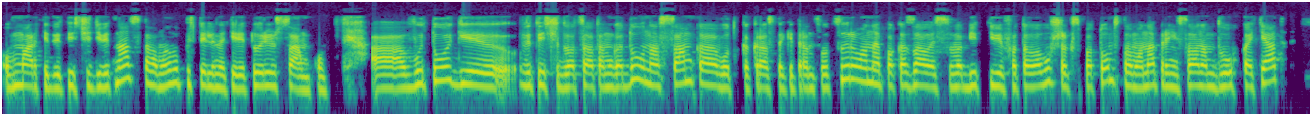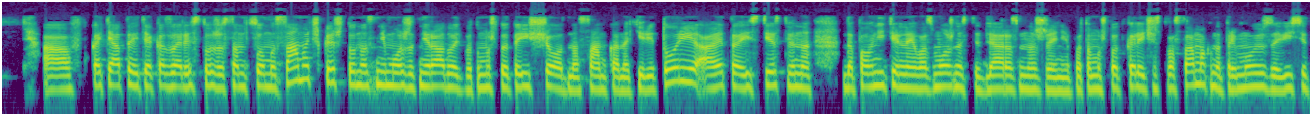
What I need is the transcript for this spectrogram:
в марте 2019 мы выпустили на территорию самку. А в итоге в 2020 году у нас самка, вот как раз-таки транслоцированная, показалась в объективе фотоловушек с потомством потом она принесла нам двух котят. А котята эти оказались тоже самцом и самочкой, что нас не может не радовать, потому что это еще одна самка на территории, а это, естественно, дополнительные возможности для размножения, потому что от количества самок напрямую зависит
